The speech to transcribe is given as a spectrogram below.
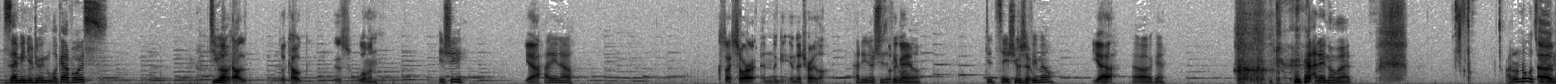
Does that mean you're doing the lookout voice? Do you? Look out! Look out! This woman. is she? Yeah, How do you know? because I saw it in the in the trailer. How do you know she's a female though? Did say she was a it- female? Yeah. Oh, okay. I didn't know that. I don't know what's with Um,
